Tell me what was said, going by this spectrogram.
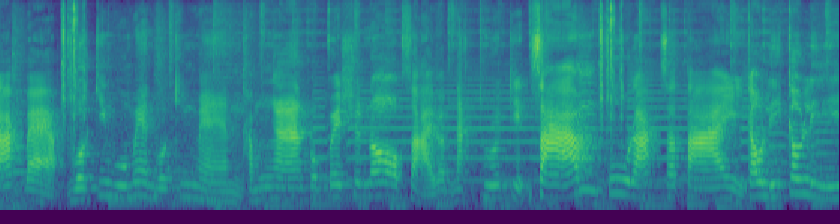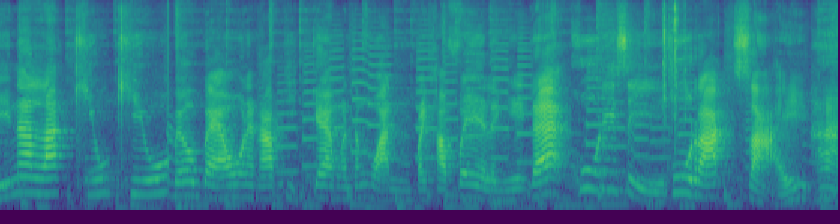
รักแบบ working woman working man ทำงาน professional สายแบบนักธุรกิจ 3. คู่รักสไตล์เกาหลีเกาหลี น่ารักคิ้วคิ้วเบลเบลนะครับจิกแก้มกันทั้งวันไปคาเฟ่อะไรอย่างงี้ และคู่ที่ 4 คู่รักสายหา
